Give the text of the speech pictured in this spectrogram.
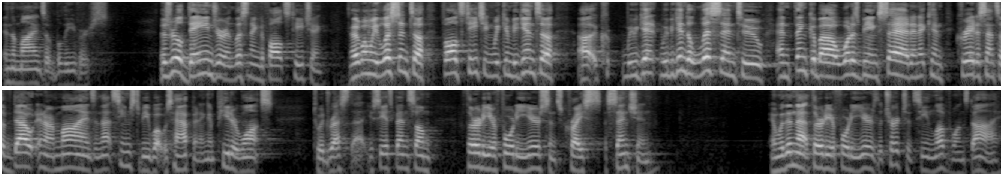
in the minds of believers. There's real danger in listening to false teaching. That when we listen to false teaching, we can begin to uh, we, begin, we begin to listen to and think about what is being said, and it can create a sense of doubt in our minds, and that seems to be what was happening. And Peter wants to address that. You see, it's been some 30 or 40 years since Christ's ascension. And within that 30 or 40 years, the church had seen loved ones die.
